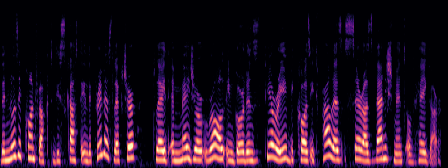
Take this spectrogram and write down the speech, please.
The Nuzi contract discussed in the previous lecture played a major role in Gordon's theory because it parallels Sarah's banishment of Hagar.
